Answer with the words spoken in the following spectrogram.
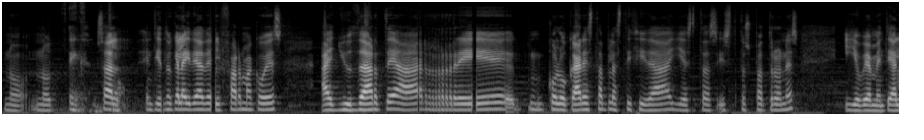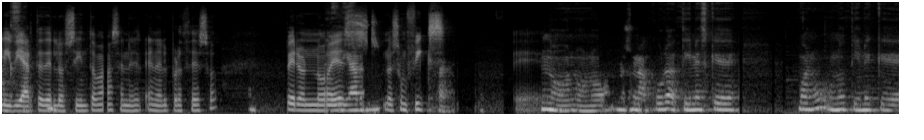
No, no, o sea, entiendo que la idea del fármaco es ayudarte a recolocar esta plasticidad y estas, estos patrones y obviamente aliviarte de los síntomas en el, proceso, pero no es, no es un fix. Eh, no, no, no, no es una cura. Tienes que, bueno, uno tiene que,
